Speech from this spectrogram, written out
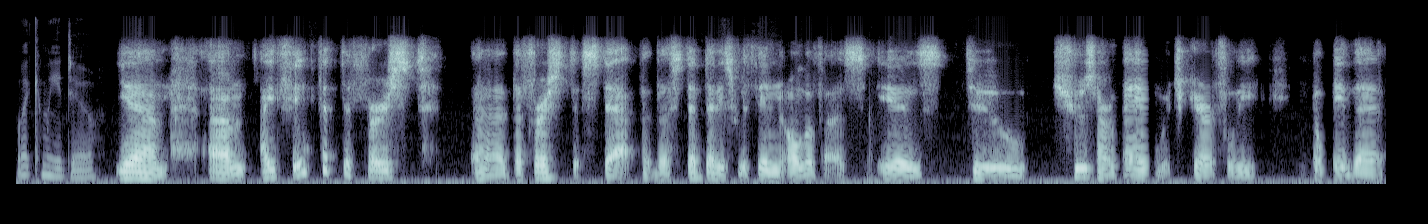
What can we do? Yeah, um, I think that the first uh, the first step, the step that is within all of us, is to choose our language carefully in a way that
